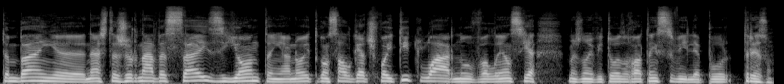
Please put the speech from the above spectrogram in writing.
Também eh, nesta jornada 6 e ontem à noite, Gonçalo Guedes foi titular no Valência, mas não evitou a derrota em Sevilha por 3-1.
